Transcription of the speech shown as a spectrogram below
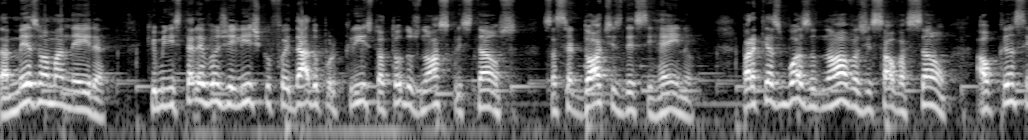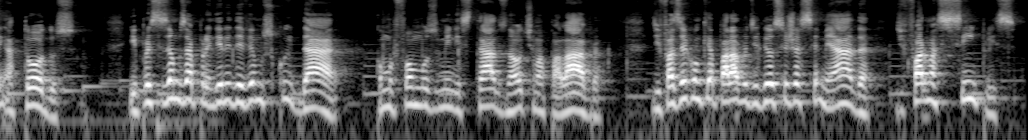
Da mesma maneira que o ministério evangelístico foi dado por Cristo a todos nós cristãos, sacerdotes desse reino, para que as boas novas de salvação alcancem a todos. E precisamos aprender e devemos cuidar, como fomos ministrados na última palavra, de fazer com que a palavra de Deus seja semeada de forma simples,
